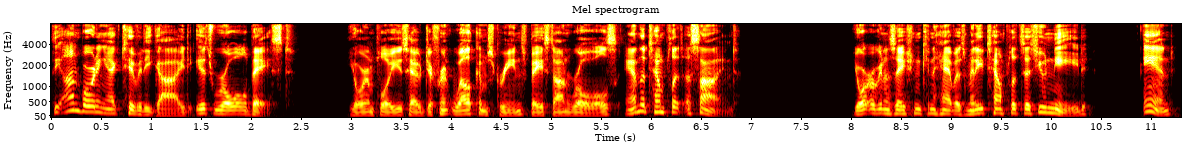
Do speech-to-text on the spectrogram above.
The Onboarding Activity Guide is role-based. Your employees have different welcome screens based on roles and the template assigned. Your organization can have as many templates as you need, and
